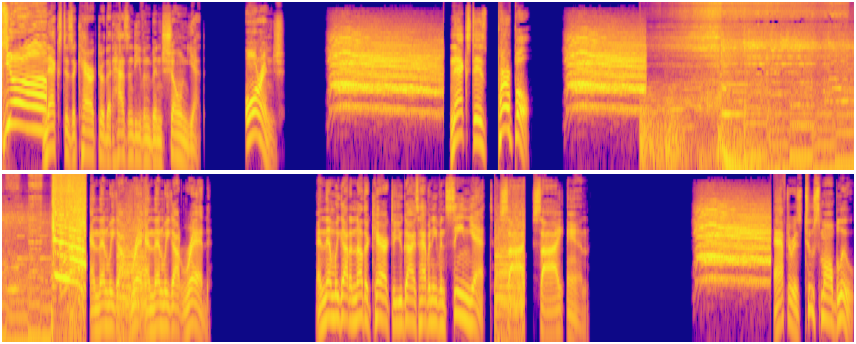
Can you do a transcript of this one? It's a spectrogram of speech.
Yeah! Next is a character that hasn't even been shown yet. Orange. Next is Purple. And then we got red. And then we got red. And then we got another character you guys haven't even seen yet. Psy, Cyan. After is Too Small Blue.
